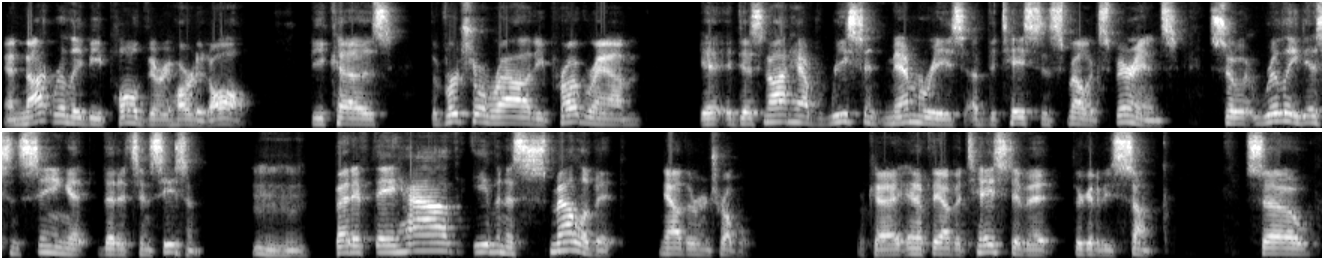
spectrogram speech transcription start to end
and not really be pulled very hard at all because the virtual reality program it, it does not have recent memories of the taste and smell experience. So it really isn't seeing it that it's in season. Mm-hmm. But if they have even a smell of it, now they're in trouble. Okay. And if they have a taste of it, they're going to be sunk. So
